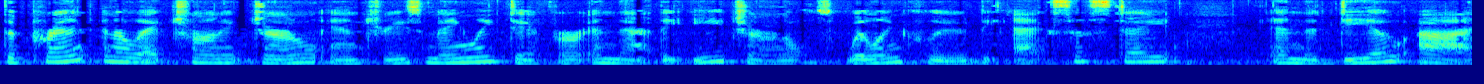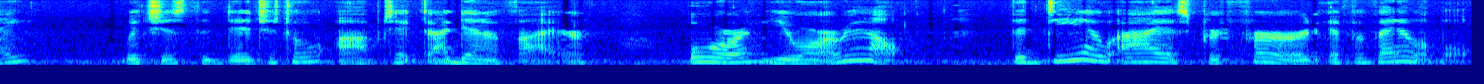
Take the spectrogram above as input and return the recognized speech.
The print and electronic journal entries mainly differ in that the e-journals will include the access date and the DOI, which is the Digital Object Identifier, or URL. The DOI is preferred if available.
